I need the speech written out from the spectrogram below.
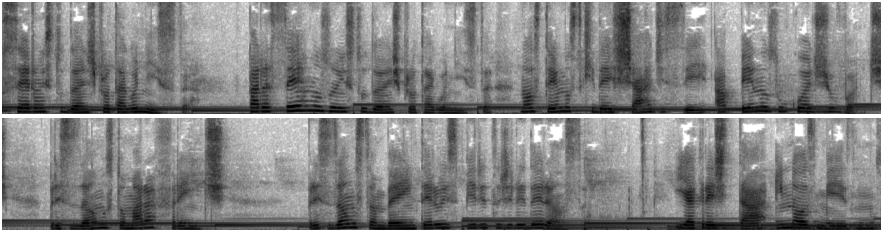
ser um estudante protagonista? Para sermos um estudante protagonista, nós temos que deixar de ser apenas um coadjuvante. Precisamos tomar a frente. Precisamos também ter o espírito de liderança e acreditar em nós mesmos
